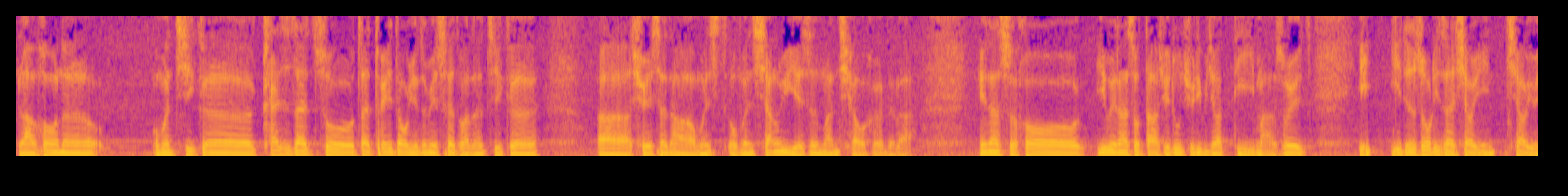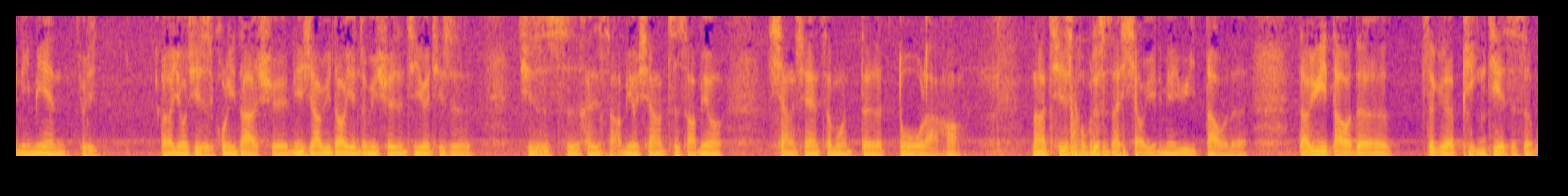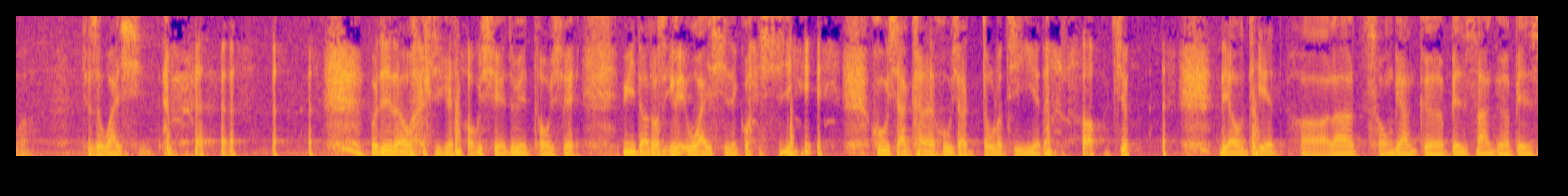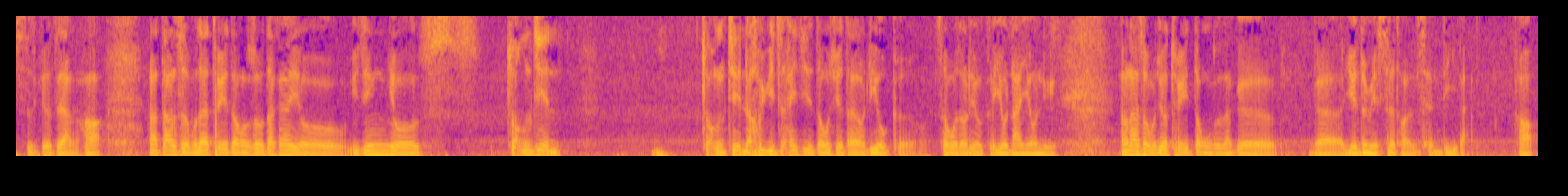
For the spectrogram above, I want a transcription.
然后呢，我们几个开始在做在推动原住民社团的几个呃学生哈，我们我们相遇也是蛮巧合的啦。因为那时候因为那时候大学录取率比较低嘛，所以也也就是说你在校园校园里面，尤其呃尤其是国立大学，你想要遇到原住民学生机会，其实其实是很少，没有像至少没有像现在这么的多了哈。那其实我们都是在校园里面遇到的，那遇到的这个凭借是什么？就是外形。我记得我几个同学，这边同学遇到都是因为外形的关系，互相看了互相多了几眼的，然后就聊天，哈，那从两个变三个变四个这样哈。那当时我们在推动的时候，大概有已经有撞见。撞见然后遇在一起的同学，大概有六个，差不多六个，有男有女。然后那时候我就推动了那个呃原住民社团的成立了，好。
